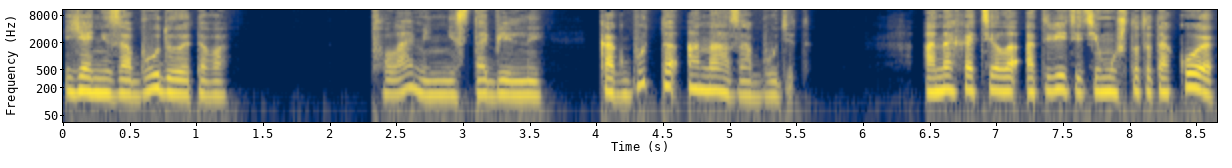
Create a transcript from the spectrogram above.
Я не забуду этого». Пламень нестабильный, как будто она забудет. Она хотела ответить ему что-то такое,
